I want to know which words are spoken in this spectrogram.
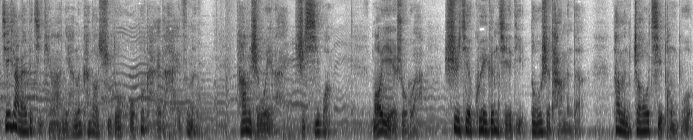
接下来的几天啊，你还能看到许多活泼可爱的孩子们，他们是未来，是希望。毛爷爷说过啊，世界归根结底都是他们的，他们朝气蓬勃，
